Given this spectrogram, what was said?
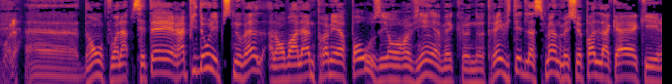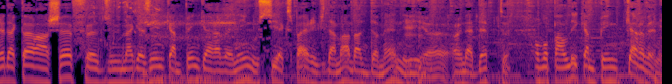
Voilà. Euh, donc voilà, c'était rapido les petites nouvelles. Alors on va aller à une première pause et on revient avec notre invité de la semaine, Monsieur Paul Lacaire, qui est rédacteur en chef euh, du magazine Camping Caravaning, aussi expert évidemment dans le domaine et euh, un adepte. On va parler camping caravaning.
